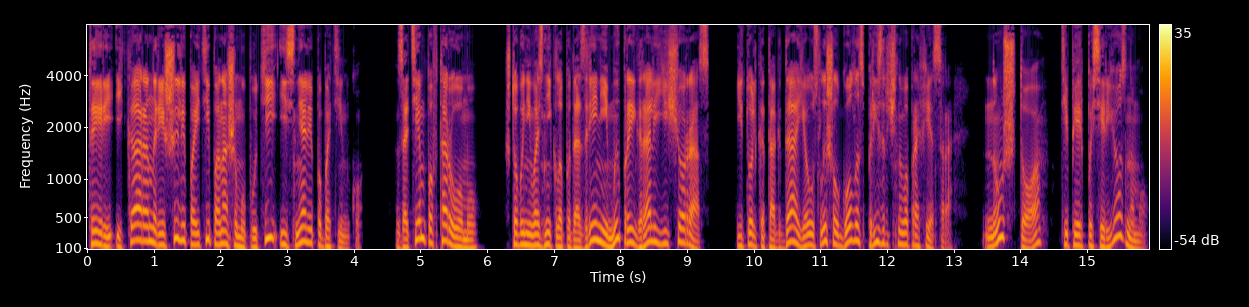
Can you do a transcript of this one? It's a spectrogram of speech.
Терри и Карен решили пойти по нашему пути и сняли по ботинку. Затем по второму. Чтобы не возникло подозрений, мы проиграли еще раз. И только тогда я услышал голос призрачного профессора. «Ну что, теперь по-серьезному?»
